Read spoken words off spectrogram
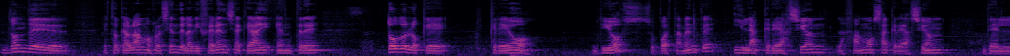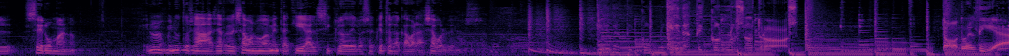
dónde, esto que hablábamos recién de la diferencia que hay entre todo lo que creó Dios, supuestamente, y la creación, la famosa creación del ser humano. En unos minutos ya, ya regresamos nuevamente aquí al ciclo de los secretos de la cábala. Ya volvemos. Quédate con, quédate con nosotros. Todo el día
